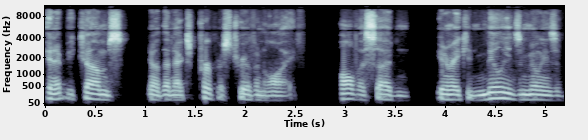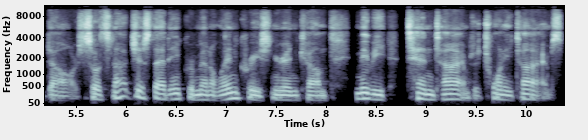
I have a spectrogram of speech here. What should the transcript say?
and it becomes, you know, the next purpose driven life all of a sudden you're making millions and millions of dollars. So it's not just that incremental increase in your income, maybe 10 times or 20 times.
